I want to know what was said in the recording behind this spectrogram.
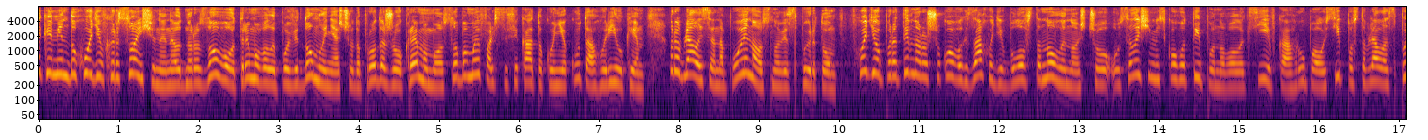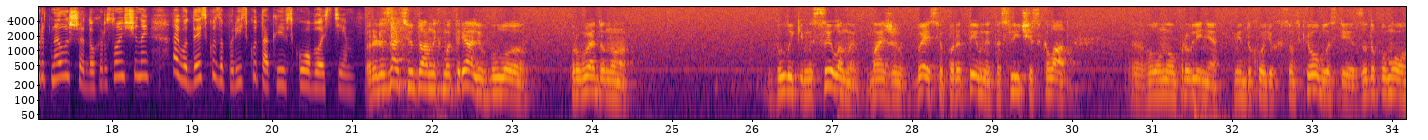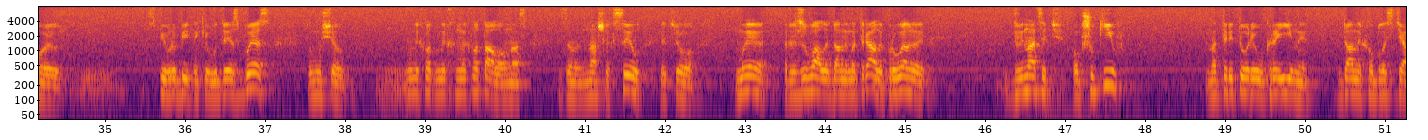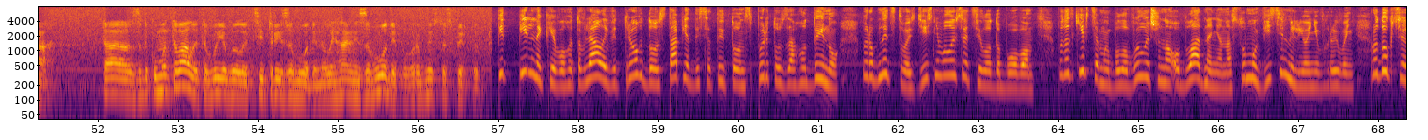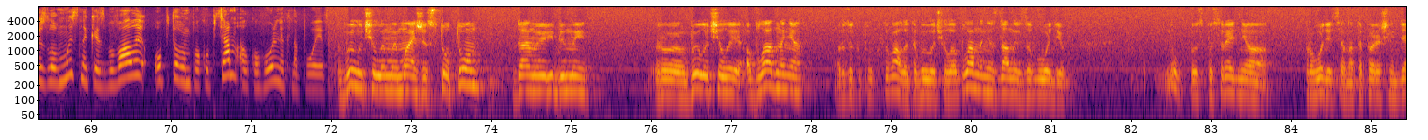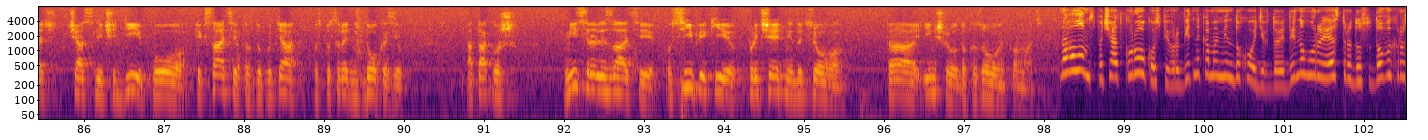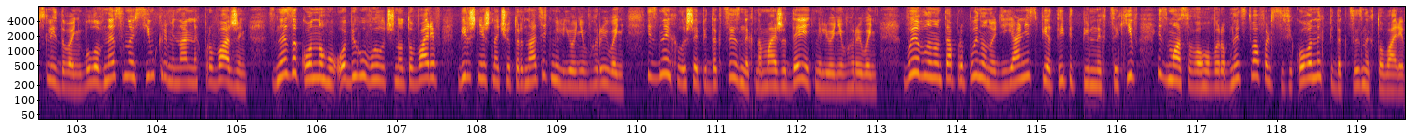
Співробітники Міндоходів Херсонщини неодноразово отримували повідомлення щодо продажу окремими особами фальсифікату коньяку та горілки. Вироблялися напої на основі спирту. В ході оперативно-розшукових заходів було встановлено, що у селищі міського типу Новоолексіївка група осіб поставляла спирт не лише до Херсонщини, а й в Одеську, Запорізьку та Київську області. Реалізацію даних матеріалів було проведено великими силами. Майже весь оперативний та слідчий склад е, головного управління Міндоходів Херсонської області за допомогою співробітників УДСБС, тому що ну, не хватало у нас наших сил для цього. Ми реалізували дані матеріали, провели 12 обшуків на території України в даних областях та задокументували та виявили ці три заводи, нелегальні заводи по виробництву спирту. Підпільники виготовляли від 3 до 150 тонн спирту за годину. Виробництво здійснювалося цілодобово. Податківцями було вилучено обладнання на суму 8 мільйонів гривень. Продукцію зловмисники збували оптовим покупцям алкогольних напоїв. Вилучили ми майже 100 тонн даної рідини, вилучили обладнання, розкомплектували та вилучили обладнання з даних заводів. Ну, безпосередньо проводяться на теперішній час слідчі дії по фіксації та здобуття безпосередніх доказів, а також місць реалізації, осіб, які причетні до цього, та іншу доказову інформацію. Загалом з початку року співробітниками Міндоходів до єдиного реєстру досудових розслідувань було внесено сім кримінальних проваджень. З незаконного обігу вилучено товарів більш ніж на 14 мільйонів гривень. Із них лише підакцизних на майже 9 мільйонів гривень. Виявлено та припинено діяльність п'яти підпільних цехів із масового виробництва фальсифікованих підакцизних товарів.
